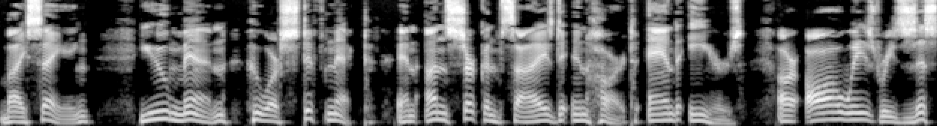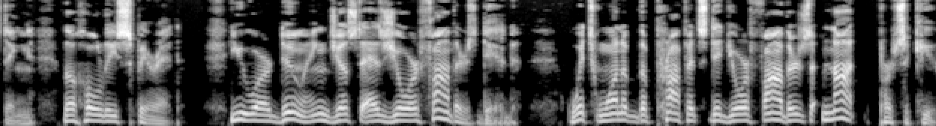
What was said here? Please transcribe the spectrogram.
by saying, You men who are stiff necked and uncircumcised in heart and ears, are always resisting the Holy Spirit. You are doing just as your fathers did. Which one of the prophets did your fathers not persecute?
